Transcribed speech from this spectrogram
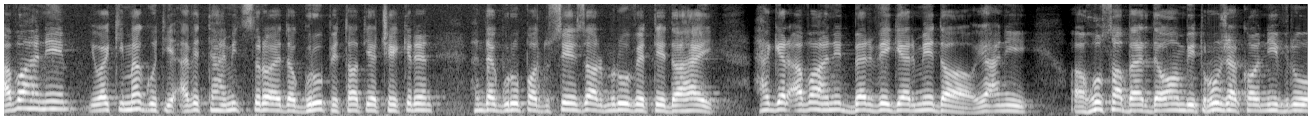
ئەوا هەنێ یوەکی مەگوتی ئەوێت تەمیت سرایدا گروپی تاتیە چێکردن هەندە گروپا دوهزار مرۆڤێت تێداهەی هەگەر ئەوا هەنیت بەرێ گەرمێدا یعنی هوسا بەردەوام بیت ڕۆژەکە نیڤرۆ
